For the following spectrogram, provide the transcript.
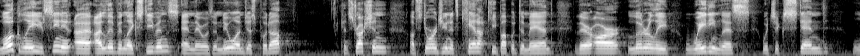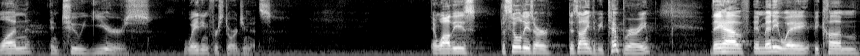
Locally, you've seen it. Uh, I live in Lake Stevens, and there was a new one just put up. Construction of storage units cannot keep up with demand. There are literally waiting lists which extend one and two years waiting for storage units. And while these facilities are designed to be temporary, they have in many ways become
